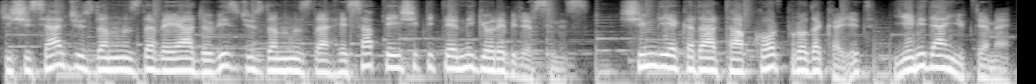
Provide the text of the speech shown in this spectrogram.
kişisel cüzdanınızda veya döviz cüzdanınızda hesap değişikliklerini görebilirsiniz. Şimdiye kadar Tapcorp Pro'da kayıt, yeniden yükleme,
